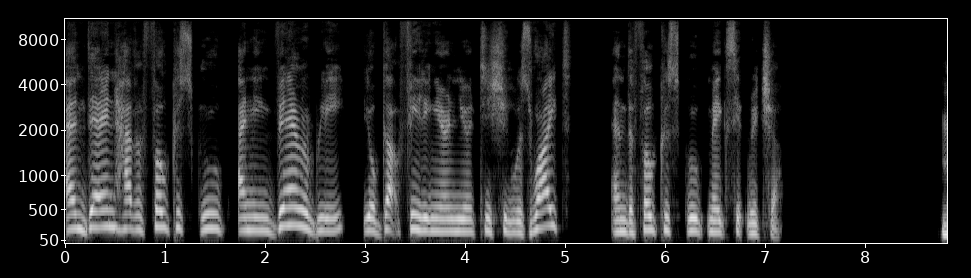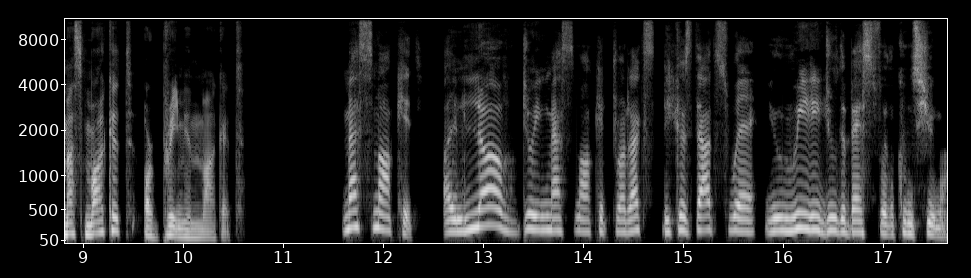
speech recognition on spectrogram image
and then have a focus group and invariably your gut feeling and your intuition was right and the focus group makes it richer. Mass market or premium market? Mass market. I love doing mass market products because that's where you really do the best for the consumer.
